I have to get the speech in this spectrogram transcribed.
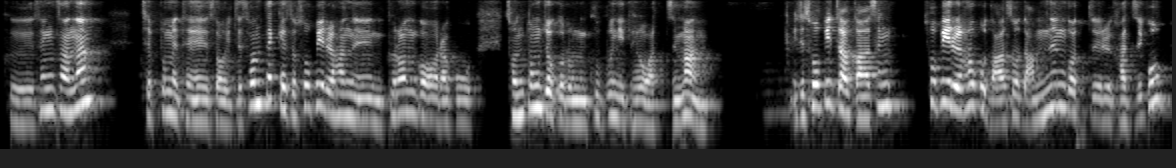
그 생산한 제품에 대해서 이제 선택해서 소비를 하는 그런 거라고 전통적으로는 구분이 되어 왔지만 이제 소비자가 생, 소비를 하고 나서 남는 것들을 가지고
